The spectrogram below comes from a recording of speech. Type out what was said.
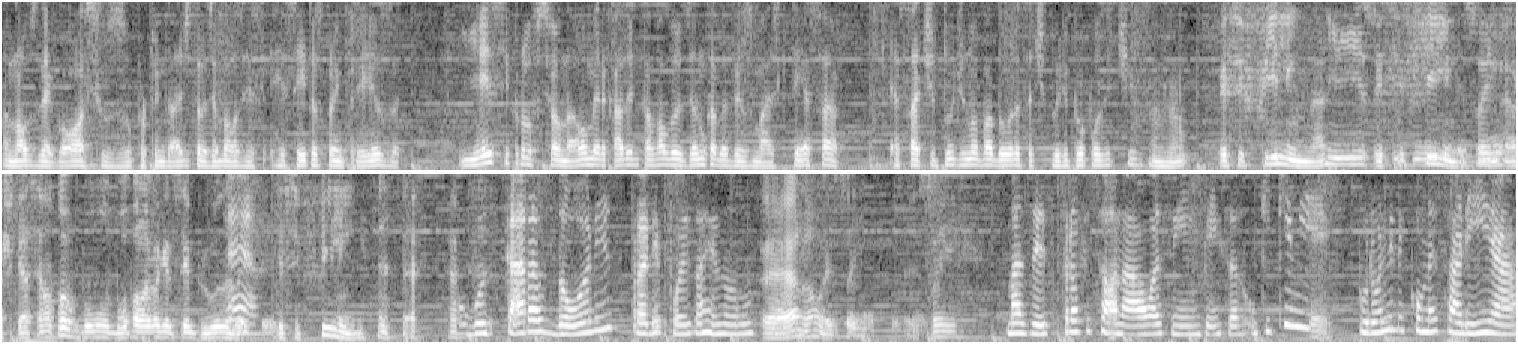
A novos negócios, oportunidade de trazer novas rece- receitas para a empresa. E esse profissional, o mercado ele está valorizando cada vez mais, que tem essa essa atitude inovadora, essa atitude propositiva. Uhum. Esse feeling, né? Isso, Esse feeling, Isso aí. Acho que essa é uma boa, boa palavra que a gente sempre usa, É. né? Esse feeling. O buscar as dores para depois a resolução. É, não, é isso aí. É isso aí. Mas esse profissional, assim, pensando, o que que ele, por onde ele começaria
